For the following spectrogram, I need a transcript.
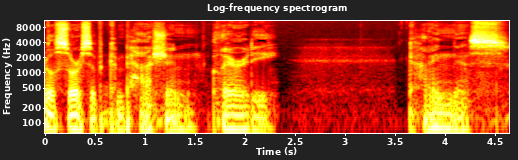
real source of compassion, clarity, kindness.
